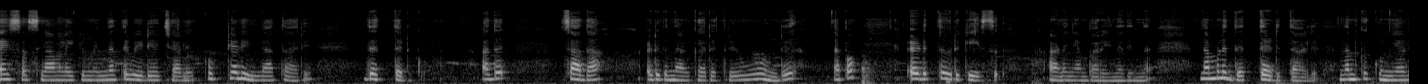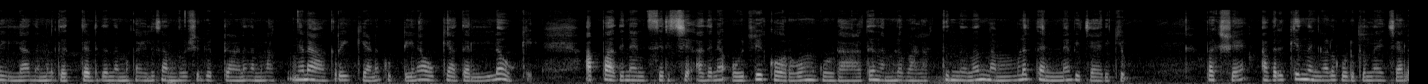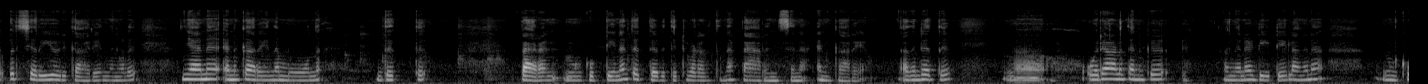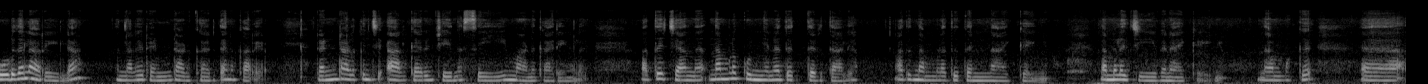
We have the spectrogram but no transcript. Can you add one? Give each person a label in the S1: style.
S1: Guys അസ്സാം വലൈക്കും ഇന്നത്തെ വീഡിയോ വെച്ചാൽ കുട്ടികളില്ലാത്തവർ ദത്തെടുക്കും. അത് സാധാ എടുക്കുന്ന ആൾക്കാർ എത്രയോ ഉണ്ട്. അപ്പം എടുത്ത ഒരു കേസ് ആണ് ഞാൻ പറയുന്നത് ഇന്ന്. നമ്മൾ ദത്തെടുത്താൽ നമുക്ക് കുഞ്ഞുകളില്ല നമ്മൾ ദത്തെടുത്ത് നമുക്ക് അതിൽ സന്തോഷം കിട്ടുകയാണ് നമ്മൾ അങ്ങനെ ആഗ്രഹിക്കുകയാണ് കുട്ടീനെ ഓക്കെ അതെല്ലാം ഓക്കെ അപ്പോൾ അതിനനുസരിച്ച് അതിനെ ഒരു കുറവും കൂടാതെ നമ്മൾ വളർത്തുന്നതെന്ന് നമ്മൾ തന്നെ വിചാരിക്കും. പക്ഷേ അവർക്ക് നിങ്ങൾ കൊടുക്കുന്ന വെച്ചാൽ ഒരു ചെറിയൊരു കാര്യം നിങ്ങൾ ഞാൻ എനിക്കറിയുന്ന മൂന്ന് ദത്ത് പാരൻ കുട്ടീനെ ദത്തെടുത്തിട്ട് വളർത്തുന്ന പാരൻസിനെ എനിക്കറിയാം. അതിന്റെ അകത്ത് ഒരാൾ തനിക്ക് അങ്ങനെ ഡീറ്റെയിൽ അങ്ങനെ കൂടുതൽ അറിയില്ല. എന്നാലും രണ്ടാൾക്കാരുടെ എനിക്കറിയാം. രണ്ടാൾക്കും ആൾക്കാരും ചെയ്യുന്ന സെയിം ആണ് കാര്യങ്ങൾ. അത് ചെന്ന് നമ്മൾ കുഞ്ഞിനെ ദത്തെടുത്താൽ അത് നമ്മളത് തന്നെ ആയിക്കഴിഞ്ഞു. നമ്മളെ ജീവനായി കഴിഞ്ഞു. നമുക്ക്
